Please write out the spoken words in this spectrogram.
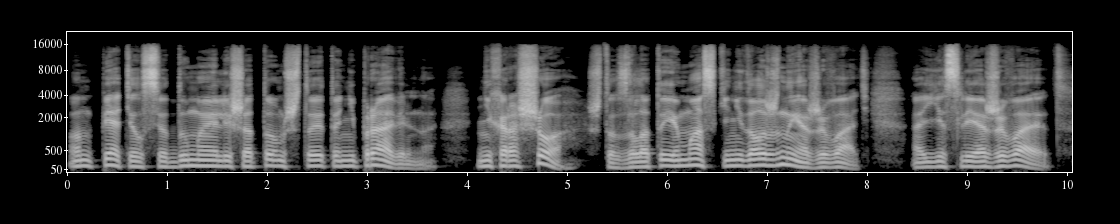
Он пятился, думая лишь о том, что это неправильно, нехорошо, что золотые маски не должны оживать, а если и оживают,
